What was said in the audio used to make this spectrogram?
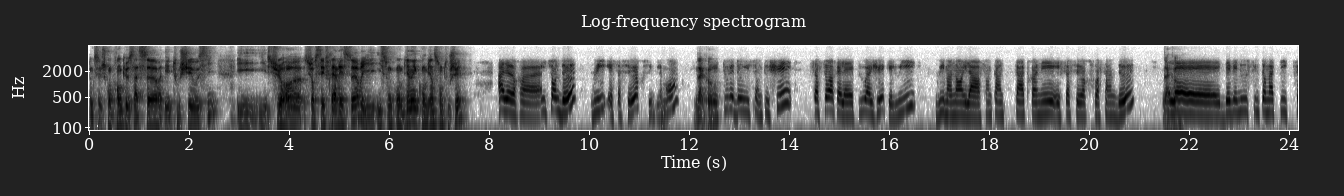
Donc je comprends que sa sœur est touchée aussi. sur, euh, sur ses frères et sœurs, ils, sont combien et combien sont touchés? Alors, euh, ils sont deux, lui et sa sœur, simplement. D'accord. Et tous les deux, ils sont touchés. Sa sœur, elle est plus âgée que lui. Lui, maintenant, il a 54 années et sa sœur 62. Elle est devenue symptomatique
